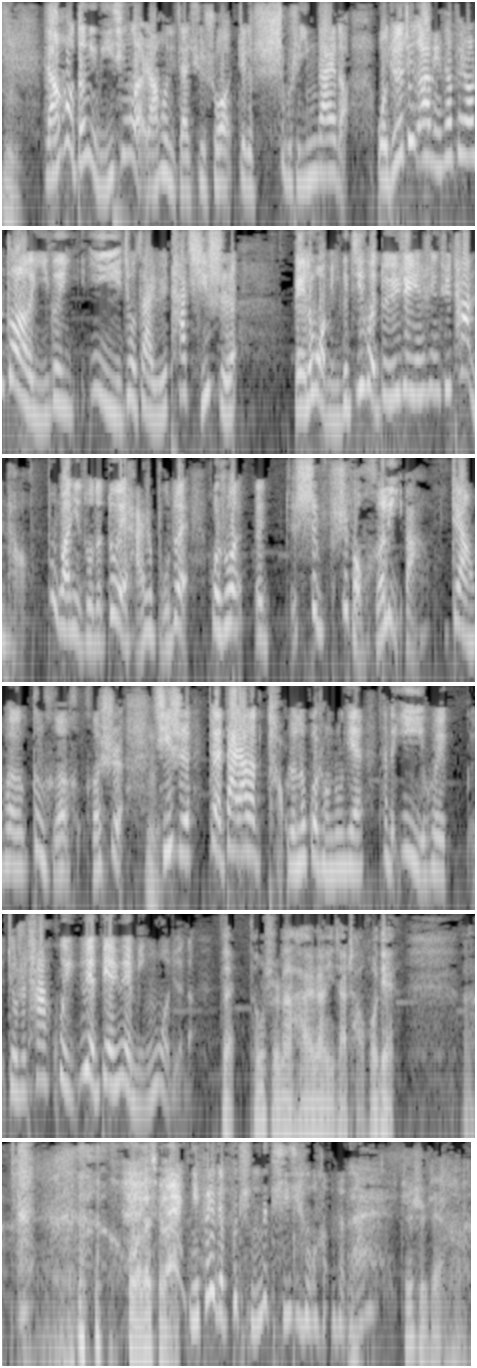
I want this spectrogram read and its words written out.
嗯，然后等你厘清了，然后你再去说这个是不是应该的。我觉得这个案例它非常重要的一个意义就在于它其实。给了我们一个机会，对于这件事情去探讨，不管你做的对还是不对，或者说呃是是否合理吧，这样会更合合适。嗯其实，在大家的讨论的过程中间，它的意义会就是它会越变越明。我觉得对，同时呢，还让一家炒货店啊 火了起来。你非得不停的提醒我们来。哎，真是这样哈、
